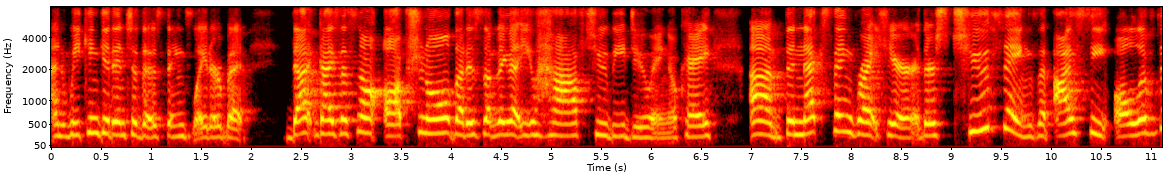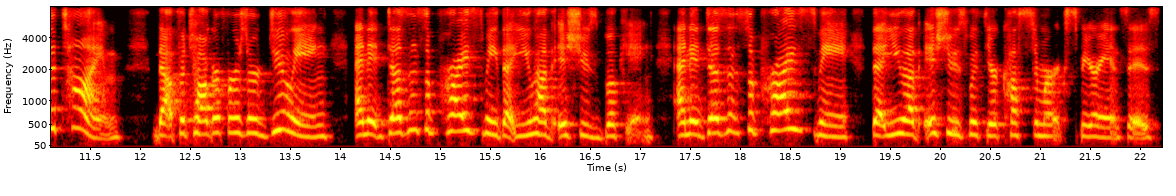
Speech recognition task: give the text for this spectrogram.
and we can get into those things later. But that guys that's not optional. That is something that you have to be doing okay? Um, the next thing right here there's two things that i see all of the time that photographers are doing and it doesn't surprise me that you have issues booking and it doesn't surprise me that you have issues with your customer experiences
